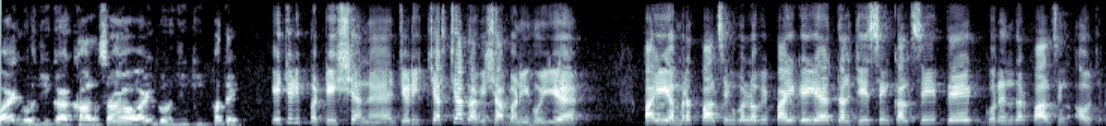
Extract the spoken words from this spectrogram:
ਵਾਹਿਗੁਰੂ ਜੀ ਕਾ ਖਾਲਸਾ ਵਾਹਿਗੁਰੂ ਜੀ ਕੀ ਫਤਿਹ। ਇਹ ਜਿਹੜੀ ਪਟੀਸ਼ਨ ਹੈ ਜਿਹੜੀ ਚਰਚਾ ਦਾ ਵਿਸ਼ਾ ਬਣੀ ਹੋਈ ਹੈ ਭਾਈ ਅਮਰਤਪਾਲ ਸਿੰਘ ਵੱਲੋਂ ਵੀ ਪਾਈ ਗਈ ਹੈ ਦਲਜੀਤ ਸਿੰਘ ਕਲਸੀ ਤੇ ਗੁਰਿੰਦਰਪਾਲ ਸਿੰਘ ਔਜਲਾ।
